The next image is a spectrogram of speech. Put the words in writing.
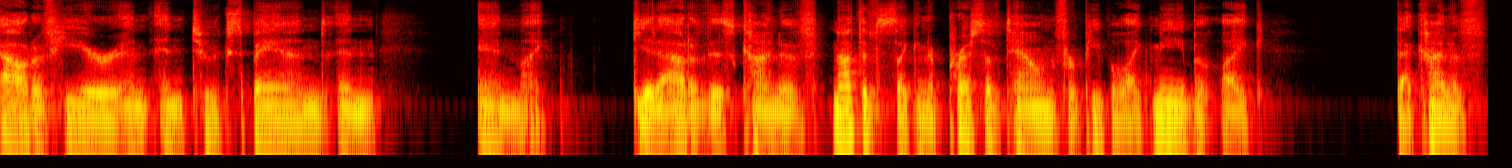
out of here and and to expand and and like get out of this kind of not that it's like an oppressive town for people like me but like that kind of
